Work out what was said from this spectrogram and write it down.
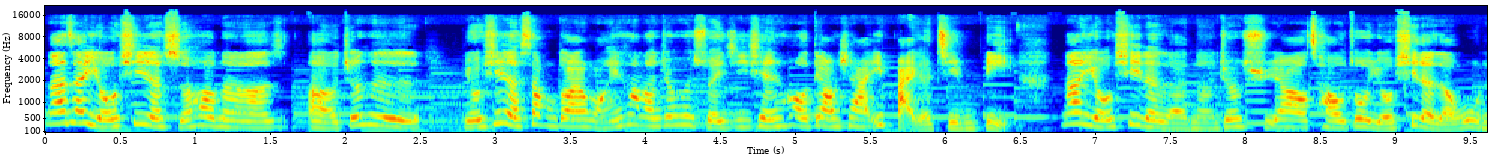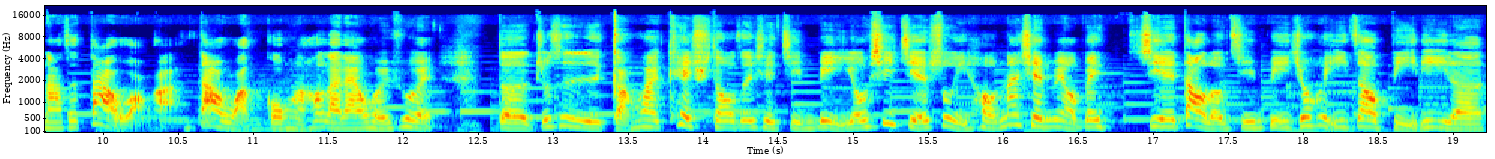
那在游戏的时候呢，呃，就是游戏的上端，网页上呢就会随机先后掉下一百个金币。那游戏的人呢，就需要操作游戏的人物拿着大网啊、大碗弓，然后来来回回的，就是赶快 catch 到这些金币。游戏结束以后，那些没有被接到的金币就会依照比例呢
